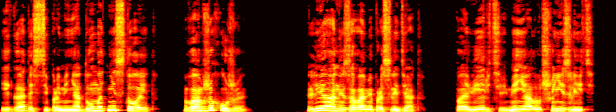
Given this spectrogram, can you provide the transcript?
«И гадости про меня думать не стоит. Вам же хуже. Лианы за вами проследят. Поверьте, меня лучше не злить.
